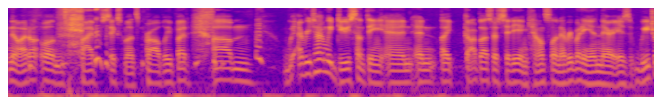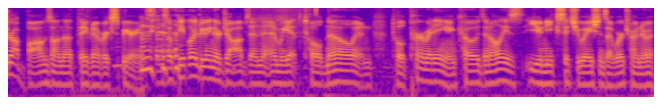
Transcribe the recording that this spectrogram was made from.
no, I don't. Well, five or six months probably. But um, we, every time we do something, and and like God bless our city and council and everybody in there is we drop bombs on that they've never experienced, and so people are doing their jobs, and and we get told no and told permitting and codes and all these unique situations that we're trying to,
